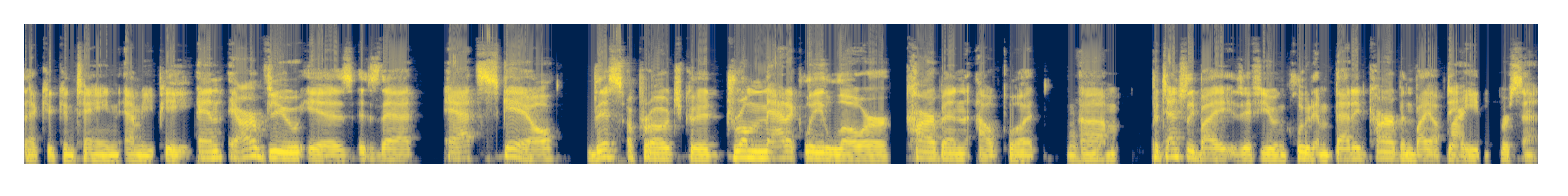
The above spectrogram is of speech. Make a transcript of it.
that could contain mep and our view is is that at scale this approach could dramatically lower carbon output, mm-hmm. um, potentially by, if you include embedded carbon, by up to right. 80%. mm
